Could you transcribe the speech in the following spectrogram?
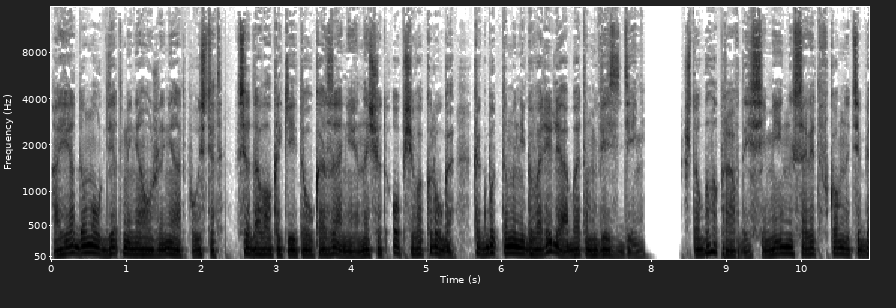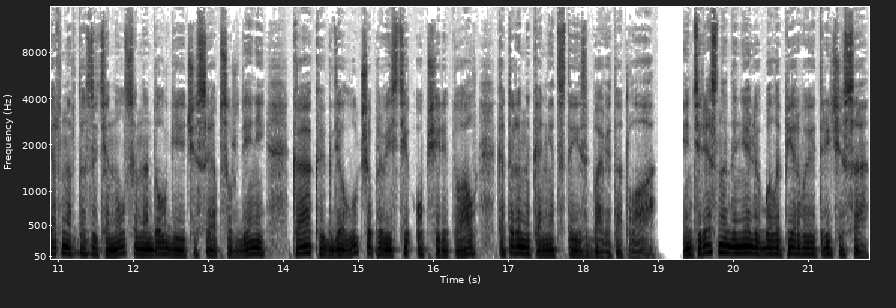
«А я думал, дед меня уже не отпустит. Все давал какие-то указания насчет общего круга, как будто мы не говорили об этом весь день». Что было правдой, семейный совет в комнате Бернарда затянулся на долгие часы обсуждений, как и где лучше провести общий ритуал, который наконец-то избавит от Лоа. Интересно Даниэлю было первые три часа.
